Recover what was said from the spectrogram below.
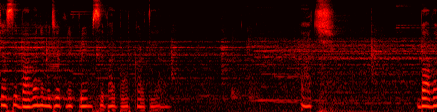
जैसे बाबा ने मुझे अपने प्रेम से भरपूर कर दिया है। आज बाबा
